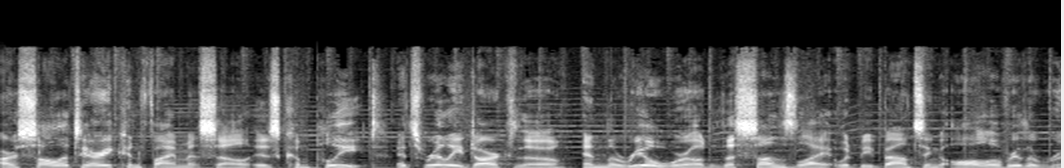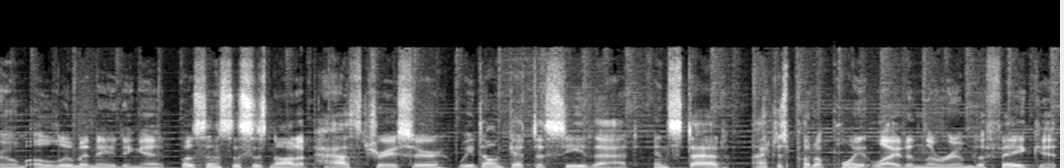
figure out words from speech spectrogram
our solitary confinement cell is complete. It's really dark though. In the real world, the sun's light would be bouncing all over the room illuminating it, but since this is not a path tracer, we don't get to see that. Instead, I just put a point light in the room to fake it.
